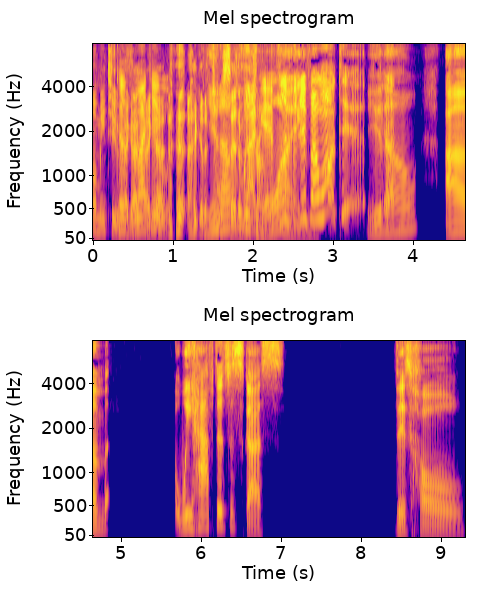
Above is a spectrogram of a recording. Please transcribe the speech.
oh me too 'Cause i got my I got, table. I got a You tool know, set in my I trunk I can flip it if I want to. You Yeah. know? Um we have to discuss this whole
